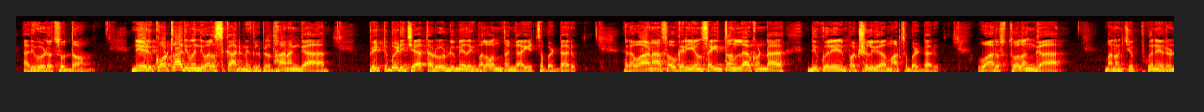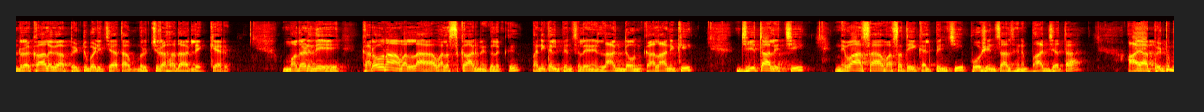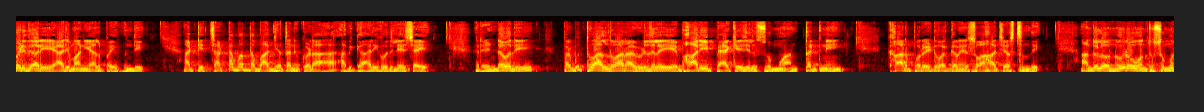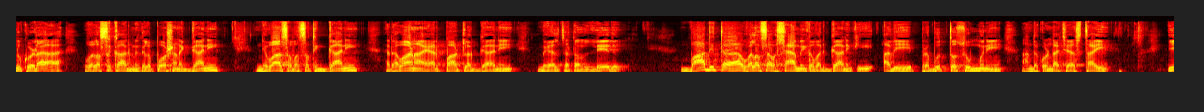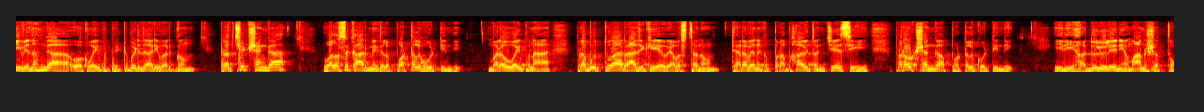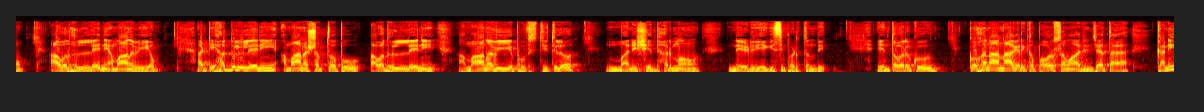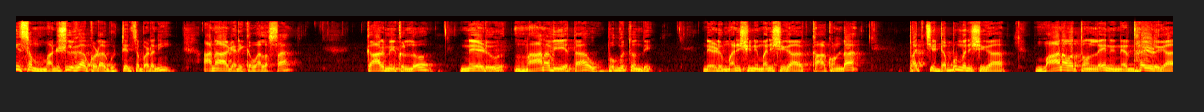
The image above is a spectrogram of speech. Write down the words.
అది కూడా చూద్దాం. నేడు కోట్లాది మంది వలస కార్మికులు ప్రధానంగా పెట్టుబడి చేత రోడ్డు మీదకి బలవంతంగా ఇచ్చబడ్డారు రవాణా సౌకర్యం సైతం లేకుండా దిక్కులేని పక్షులుగా మార్చబడ్డారు. వారు స్థూలంగా మనం చెప్పుకునే రెండు రకాలుగా పెట్టుబడి చేత మృత్యురహదారులు ఎక్కారు. మొదటిది కరోనా వల్ల వలస కార్మికులకు పని కల్పించలేని లాక్డౌన్ కాలానికి జీతాలిచ్చి నివాస వసతి కల్పించి పోషించాల్సిన బాధ్యత ఆయా పెట్టుబడిదారి యాజమాన్యాలపై ఉంది. అట్టి చట్టబద్ధ బాధ్యతను కూడా అవి గాలికి వదిలేశాయి. రెండవది ప్రభుత్వాల ద్వారా విడుదలయ్యే భారీ ప్యాకేజీల సొమ్ము అంతటినీ కార్పొరేట్ వర్గమే స్వాహా చేస్తుంది. అందులో నూరో వంతు సొమ్మును కూడా వలస కార్మికుల పోషణకు కానీ నివాస వసతికి కానీ రవాణా ఏర్పాట్లకు కానీ మిగల్చటం లేదు. బాధిత వలస శ్రామిక వర్గానికి అవి ప్రభుత్వ సొమ్ముని అందకుండా చేస్తాయి. ఈ విధంగా ఒకవైపు పెట్టుబడిదారి వర్గం ప్రత్యక్షంగా వలస కార్మికుల పొట్టలు కొట్టింది. మరోవైపున ప్రభుత్వ రాజకీయ వ్యవస్థను తెర వెనుక ప్రభావితం చేసి పరోక్షంగా పొట్టలు కొట్టింది. ఇది హద్దులు లేని అమానుషత్వం అవధులు లేని అమానవీయం. అట్టి హద్దులు లేని అమానుషత్వపు అవధులు లేని అమానవీయపు స్థితిలో మనిషి ధర్మం నేడు ఎగిసిపడుతుంది. ఇంతవరకు కుహనా నాగరిక పౌర సమాజం చేత కనీసం మనుషులుగా కూడా గుర్తించబడని అనాగరిక వలస కార్మికుల్లో నేడు మానవీయత ఉప్పొంగుతుంది నేడు మనిషిని మనిషిగా కాకుండా పచ్చి డబ్బు మనిషిగా మానవత్వం లేని నిర్దయుడిగా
